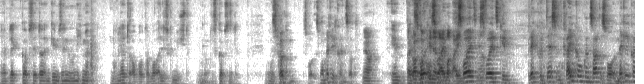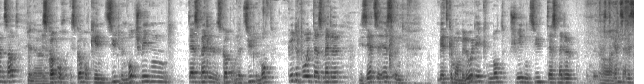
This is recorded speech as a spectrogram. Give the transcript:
ja, Black gab es ja da in dem Sinne noch nicht mehr, noch nicht, aber da war alles gemischt. Das gab es nicht. Es gab- es war, es war ein Metal-Konzert. Ja. Eben, Da gab's Es war- auch keine Reibereien. Es war, jetzt, Ja. es war jetzt kein Black und Death und Grindcore-Konzert, es war ein Metal-Konzert. Genau. Es, gab auch, es gab auch kein Süd- und Nordschweden Death Metal, es gab auch nicht Süd- und Nord-Göteborg Death Metal, wie es jetzt ist. Und jetzt können wir Melodik, Nord-Schweden, Süd, Death Metal. Das, Oh, sein das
